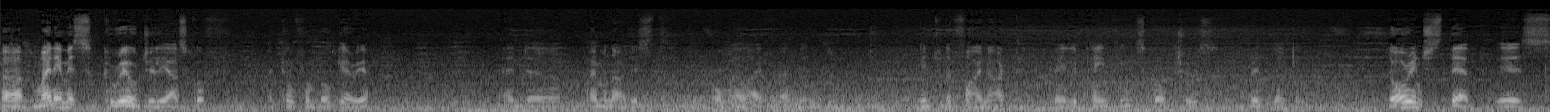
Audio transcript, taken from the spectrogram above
Uh, my name is Kiril Jeliazkov. I come from Bulgaria, and uh, I'm an artist. All my life, I've been into the fine art, mainly painting, sculptures, printmaking. The Orange Step is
